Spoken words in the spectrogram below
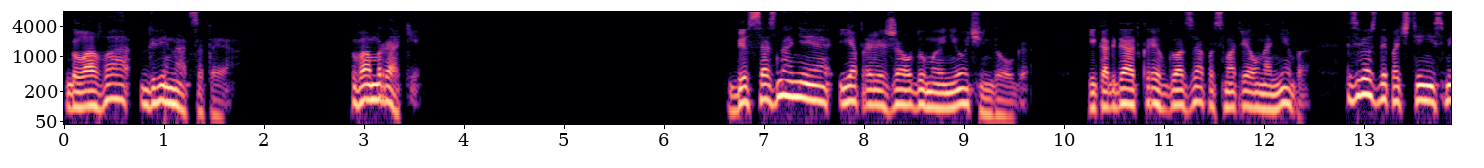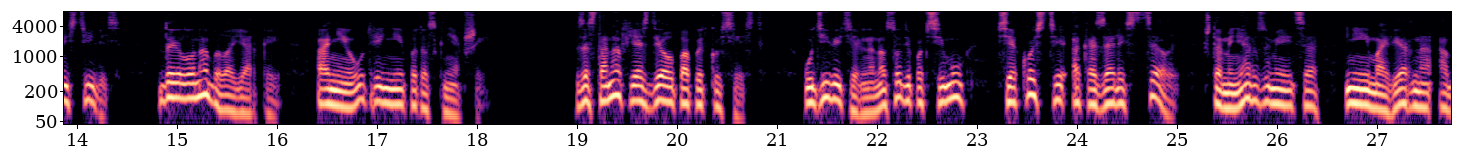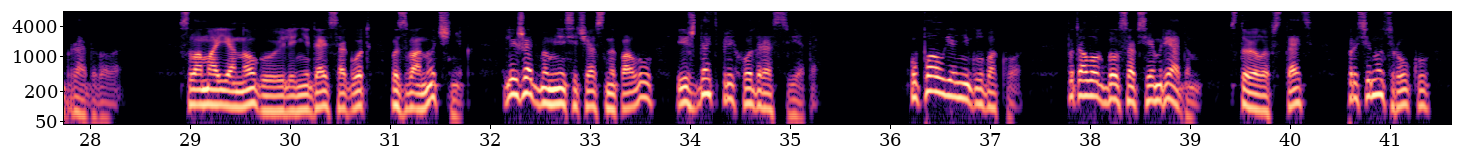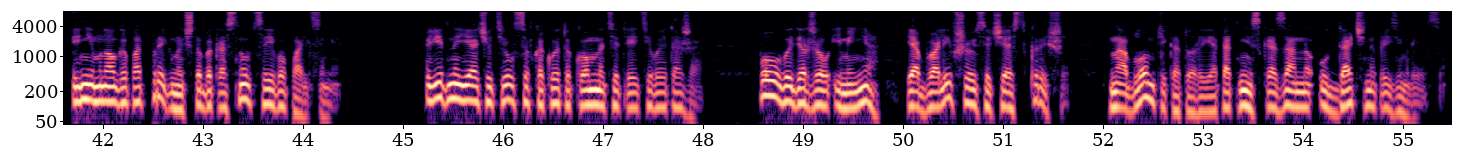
Глава двенадцатая. Во мраке. Без сознания я пролежал, думаю, не очень долго. И когда, открыв глаза, посмотрел на небо, звезды почти не сместились, да и луна была яркой, а не утренней потускневшей. Застонав, я сделал попытку сесть. Удивительно, но, судя по всему, все кости оказались целы, что меня, разумеется, неимоверно обрадовало. Сломай я ногу или, не дай сагот, позвоночник, лежать бы мне сейчас на полу и ждать прихода рассвета. Упал я неглубоко. Потолок был совсем рядом. Стоило встать, протянуть руку и немного подпрыгнуть, чтобы коснуться его пальцами. Видно, я очутился в какой-то комнате третьего этажа. Пол выдержал и меня, и обвалившуюся часть крыши, на обломке которой я так несказанно удачно приземлился.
